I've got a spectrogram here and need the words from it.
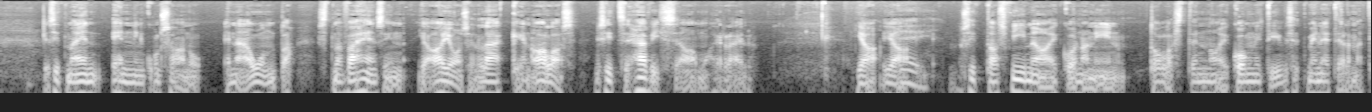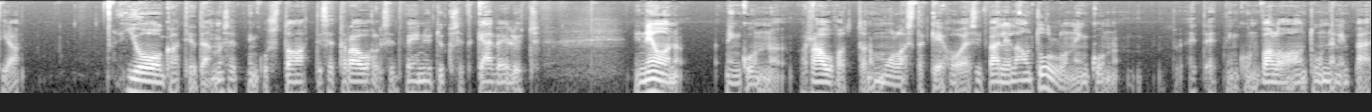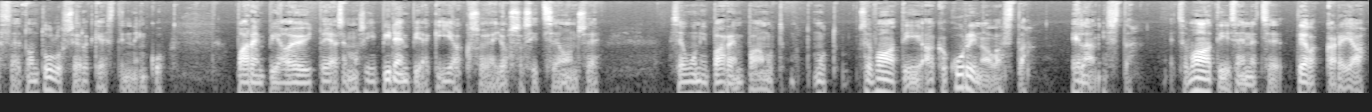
Ja sitten mä en, en niin kuin saanut enää unta. Sitten mä vähensin ja ajoin sen lääkkeen alas, niin sitten se hävisi se aamuheräily. Ja, ja sitten taas viime aikoina niin tuollaisten noin kognitiiviset menetelmät ja joogat ja tämmöiset niin kuin staattiset, rauhalliset venytykset, kävelyt, niin ne on niin kuin, rauhoittanut mulla sitä kehoa ja sitten välillä on tullut, niin kuin, että et, niin kuin valoa on tunnelin päässä, että on tullut selkeästi niin kuin, parempia öitä ja semmoisia pidempiäkin jaksoja, jossa sitten se on se, se uni parempaa, mutta mut, mut se vaatii aika kurinalasta elämistä. Et se vaatii sen, että se telkkari ja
